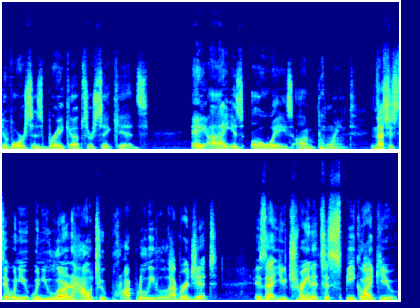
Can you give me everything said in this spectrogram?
divorces, breakups, or sick kids. AI is always on point. And that's just it. When you when you learn how to properly leverage it, is that you train it to speak like you.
